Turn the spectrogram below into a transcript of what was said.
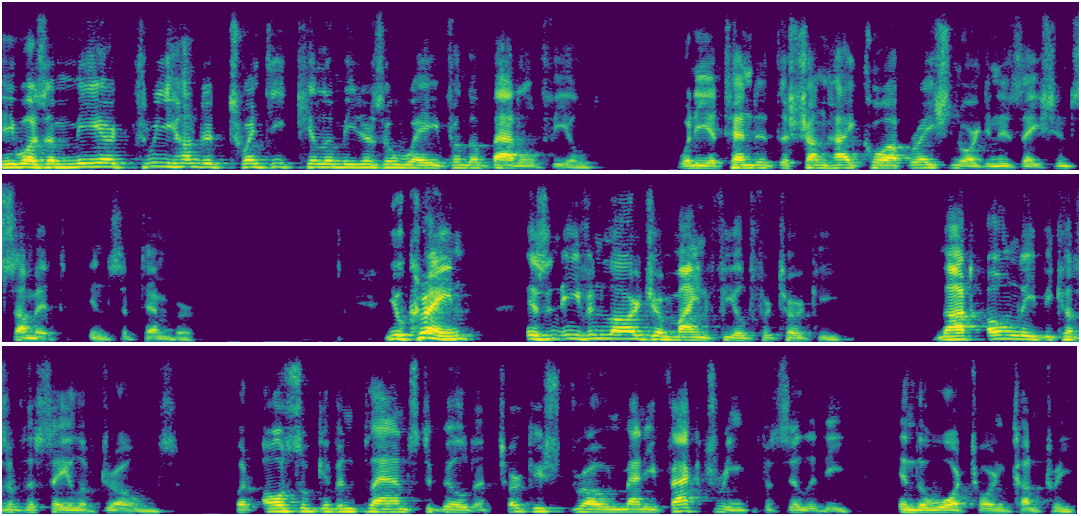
he was a mere 320 kilometers away from the battlefield when he attended the Shanghai Cooperation Organization summit in September. Ukraine is an even larger minefield for Turkey, not only because of the sale of drones, but also given plans to build a Turkish drone manufacturing facility in the war torn country,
